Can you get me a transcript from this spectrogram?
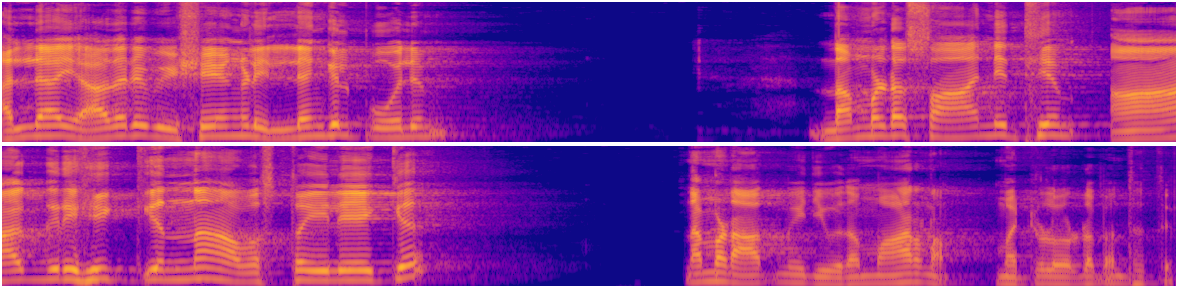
അല്ല യാതൊരു വിഷയങ്ങളില്ലെങ്കിൽ പോലും നമ്മുടെ സാന്നിധ്യം ആഗ്രഹിക്കുന്ന അവസ്ഥയിലേക്ക് നമ്മുടെ ആത്മീയ ജീവിതം മാറണം മറ്റുള്ളവരുടെ ബന്ധത്തിൽ.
